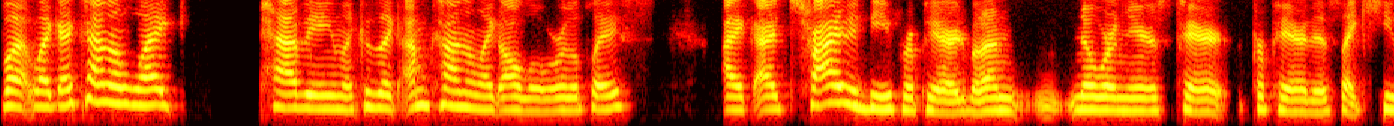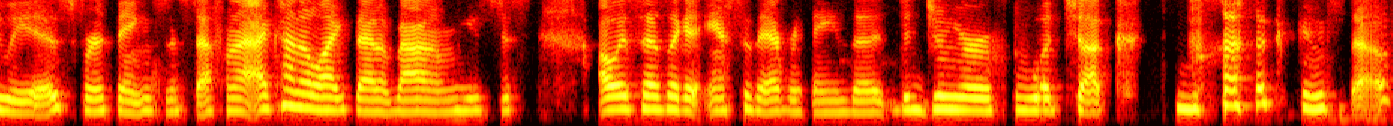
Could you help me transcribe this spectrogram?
but like I kind of like having like because like I'm kind of like all over the place. Like I try to be prepared, but I'm nowhere near as par- prepared as like Huey is for things and stuff. And I, I kind of like that about him. He's just always has like an answer to everything. The the junior woodchuck book and stuff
